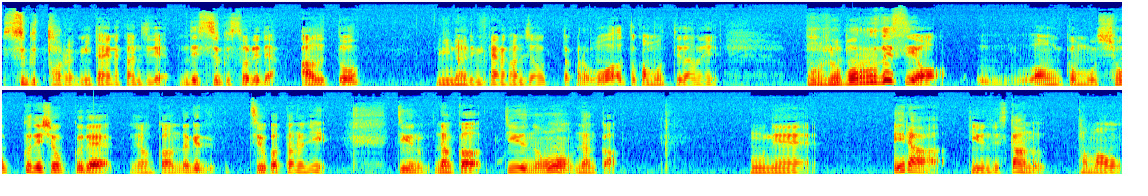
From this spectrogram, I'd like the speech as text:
すぐ取るみたいな感じで、で、すぐそれでアウトになるみたいな感じだったから、おーとか思ってたのに、ボロボロですよ。なんかもうショックでショックで、なんかあんだけ強かったのに、っていうの、なんか、っていうのを、なんか、もうね、エラーっていうんですかあの、球を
